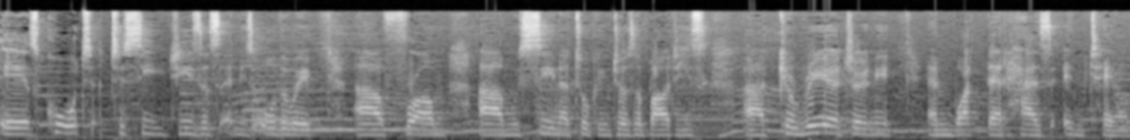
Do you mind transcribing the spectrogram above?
is Caught to See Jesus, and he's all the way uh, from uh, Musina talking to us about his uh, career journey and what that has entailed.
